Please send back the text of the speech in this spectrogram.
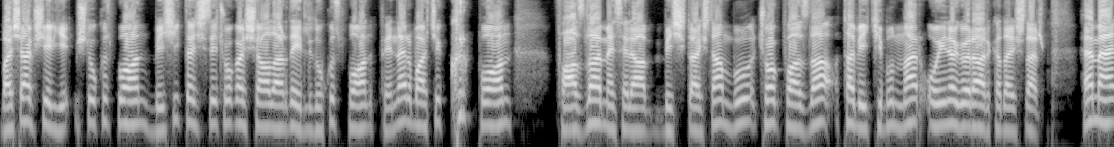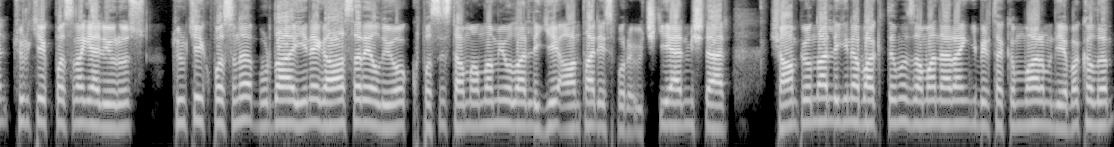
Başakşehir 79 puan. Beşiktaş ise çok aşağılarda 59 puan. Fenerbahçe 40 puan fazla mesela Beşiktaş'tan bu çok fazla. Tabii ki bunlar oyuna göre arkadaşlar. Hemen Türkiye Kupası'na geliyoruz. Türkiye Kupası'nı burada yine Galatasaray alıyor. Kupasız tamamlamıyorlar ligi. Antalya Spor'a 3-2 yenmişler. Şampiyonlar Ligi'ne baktığımız zaman herhangi bir takım var mı diye bakalım.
